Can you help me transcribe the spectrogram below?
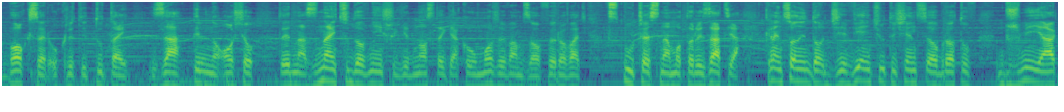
bokser ukryty tutaj za tylną osią to jedna z najcudowniejszych jednostek, jaką może Wam zaoferować współczesna motoryzacja. Kręcony do 9000 obrotów brzmi jak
